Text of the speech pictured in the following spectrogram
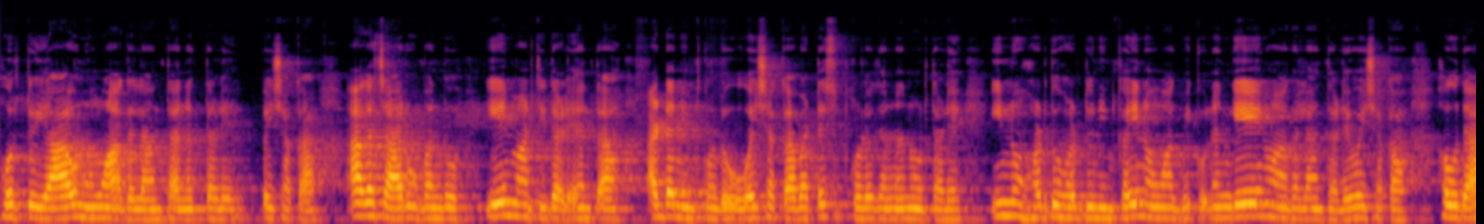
ಹೊರತು ಯಾವ ನೋವು ಆಗಲ್ಲ ಅಂತ ನಗ್ತಾಳೆ ವೈಶಾಖ. ಆಗ ಚಾರು ಬಂದು, ಏನು ಮಾಡ್ತಿದ್ದಾಳೆ? ಅಂತ ಅಡ್ಡ ನಿಂತ್ಕೊಂಡು ವೈಶಾಖ ಬಟ್ಟೆ ಸುತ್ಕೊಳ್ಳೋದನ್ನು ನೋಡ್ತಾಳೆ. ಇನ್ನೂ ಹೊಡೆದು ಹೊಡೆದು ನಿನ್ನ ಕೈ ನೋವಾಗಬೇಕು, ನನಗೇನು ಆಗಲ್ಲ ಅಂತಾಳೆ ವೈಶಾಖ. ಹೌದಾ?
